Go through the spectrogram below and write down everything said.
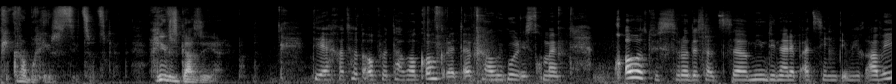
ფიქრობ ღირს სიцоცხლედ. ღირს გაზიარი დიახ, ცოტა უფრო დავაკონკრეტებ, გავიგულისხმე. ყოველთვის, როდესაც მიმდინარე პაციენტი ვიყავი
